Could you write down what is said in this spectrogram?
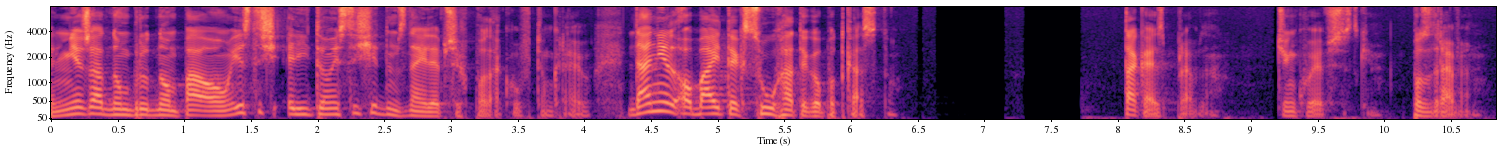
nie żadną brudną pałą. Jesteś elitą, jesteś jednym z najlepszych Polaków w tym kraju. Daniel Obajtek słucha tego podcastu. Taka jest prawda. Dziękuję wszystkim. Pozdrawiam.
